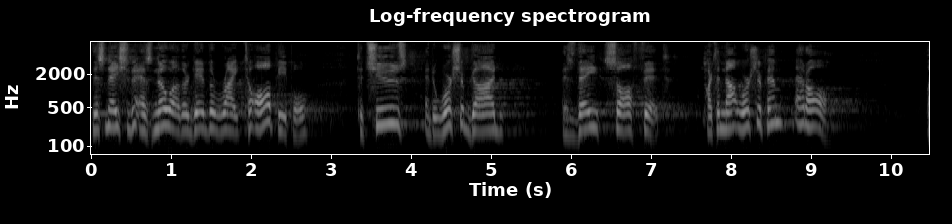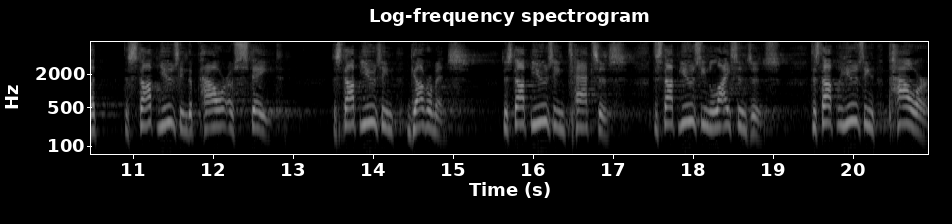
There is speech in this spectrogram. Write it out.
This nation, as no other, gave the right to all people to choose and to worship God as they saw fit, or to not worship Him at all. But to stop using the power of state, to stop using governments, to stop using taxes, to stop using licenses, to stop using power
